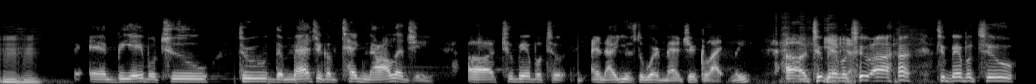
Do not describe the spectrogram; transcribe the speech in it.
mm-hmm. and be able to, through the magic of technology, uh, to be able to, and I use the word magic lightly, uh, to be yeah, able yeah. to uh, to be able to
